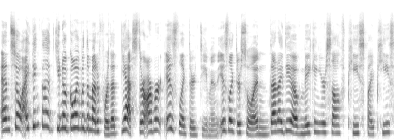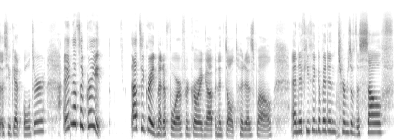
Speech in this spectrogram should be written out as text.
And so I think that, you know, going with the metaphor that yes, their armor is like their demon, is like their soul, and that idea of making yourself piece by piece as you get older, I think that's a great that's a great metaphor for growing up in adulthood as well. And if you think of it in terms of the self,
